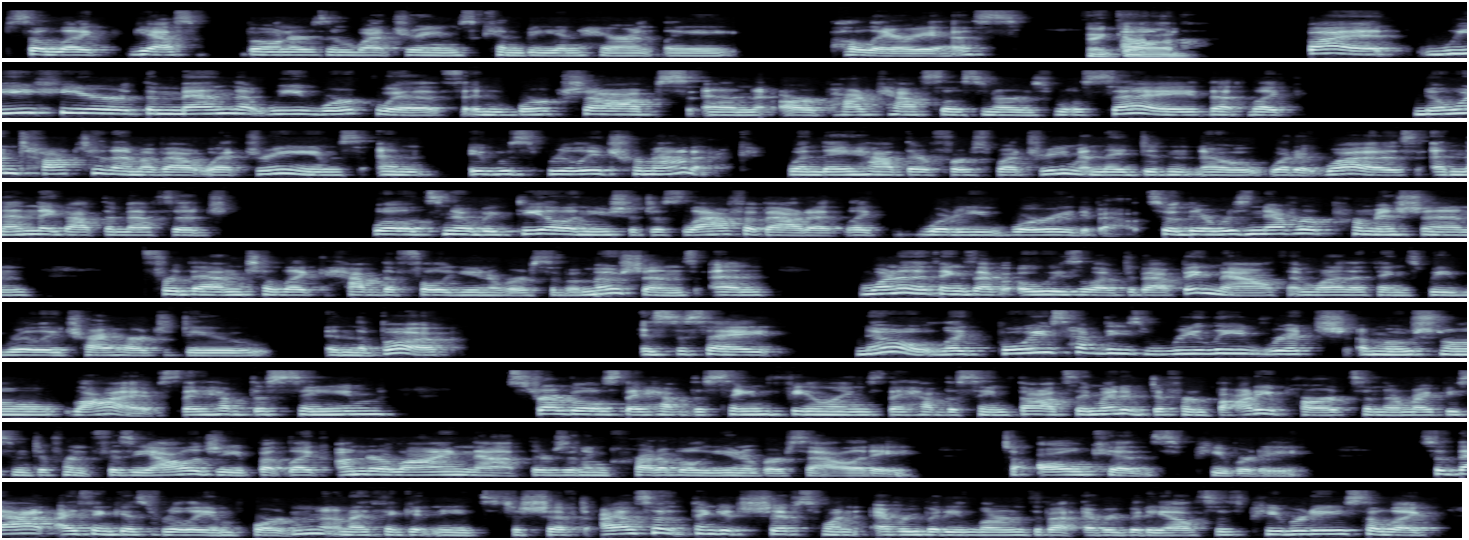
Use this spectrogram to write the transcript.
So, like, yes, boners and wet dreams can be inherently hilarious. Thank God. Um, but we hear the men that we work with in workshops and our podcast listeners will say that, like, no one talked to them about wet dreams. And it was really traumatic when they had their first wet dream and they didn't know what it was. And then they got the message, well, it's no big deal and you should just laugh about it. Like, what are you worried about? So there was never permission for them to like have the full universe of emotions. And one of the things I've always loved about Big Mouth, and one of the things we really try hard to do in the book, is to say, no, like boys have these really rich emotional lives. They have the same struggles, they have the same feelings, they have the same thoughts. They might have different body parts and there might be some different physiology, but like underlying that, there's an incredible universality to all kids' puberty. So that I think is really important and I think it needs to shift. I also think it shifts when everybody learns about everybody else's puberty. So like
